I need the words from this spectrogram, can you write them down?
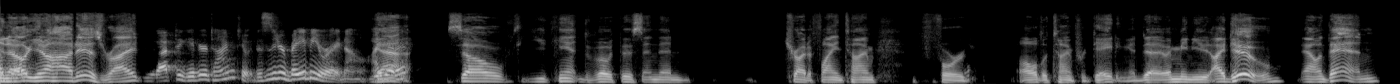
you know, you know how it is, right? You have to give your time to it. This is your baby right now. I yeah. So you can't devote this and then try to find time for all the time for dating. And uh, I mean, you, I do now and then.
